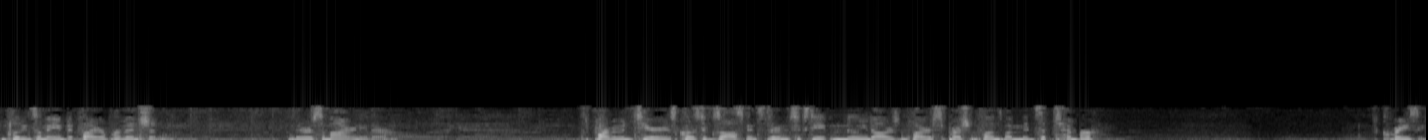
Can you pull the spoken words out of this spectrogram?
including some aimed at fire prevention. There is some irony there. Department of Interior is close to exhausting its 368 million dollars in fire suppression funds by mid-September. Crazy.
